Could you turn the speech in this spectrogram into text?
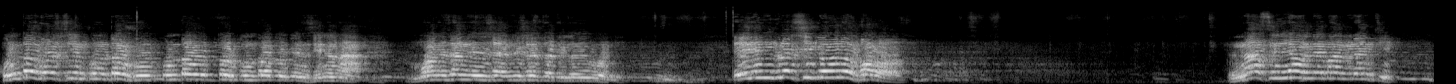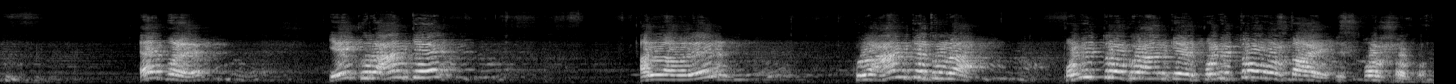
কোনটা পশ্চিম কোনটা কোনটা উত্তর কোনটা দক্ষিণ, চিনে না। মনে যান নিষেধ জাতি লইব এই জিনিসগুলো শিখে হলো ফরজ না চিনলে মানবেন কি? এরপরে এই কোরআনকে আল্লাহ বলেন, কোরআনকে তোমরা পবিত্র কোরআনকে পবিত্র অবস্থায় স্পর্শ করো।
